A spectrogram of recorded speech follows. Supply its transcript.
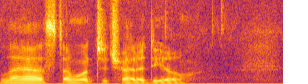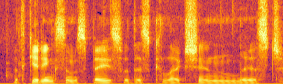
last, I want to try to deal with getting some space with this collection list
